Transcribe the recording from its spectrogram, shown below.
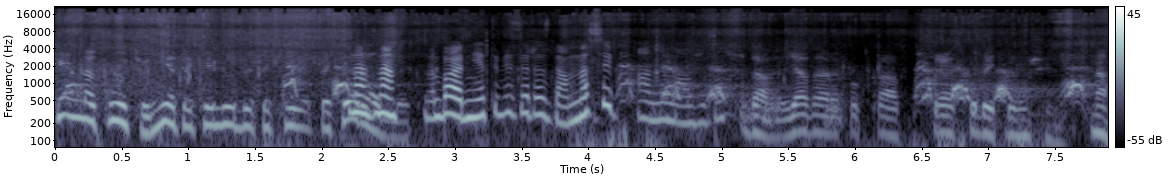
кинь на кучу. Ні, такі люди такі, такі На, на, роблять. на барні, я тобі зараз дам. Насип. А, нема вже, так? Да, я зараз поки треба сходити до машини. На.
